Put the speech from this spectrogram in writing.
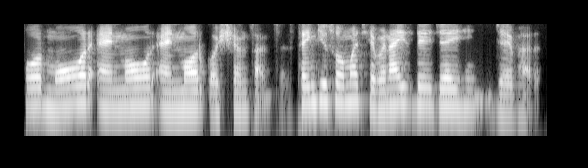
for more and more and more questions answers. Thank you so much. Have a nice day. Jai Hind, Jai Bharat.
